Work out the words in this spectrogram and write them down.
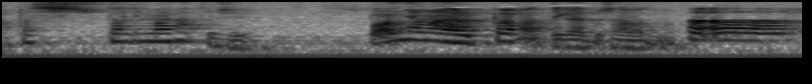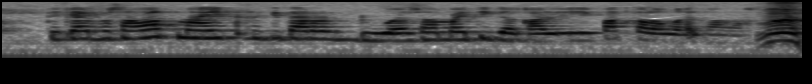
Apa juta lima ratus ya? Pokoknya mahal banget tiket pesawat tuh. Heeh. tiket pesawat naik sekitar 2 sampai 3 kali lipat kalau nggak salah. Wah.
